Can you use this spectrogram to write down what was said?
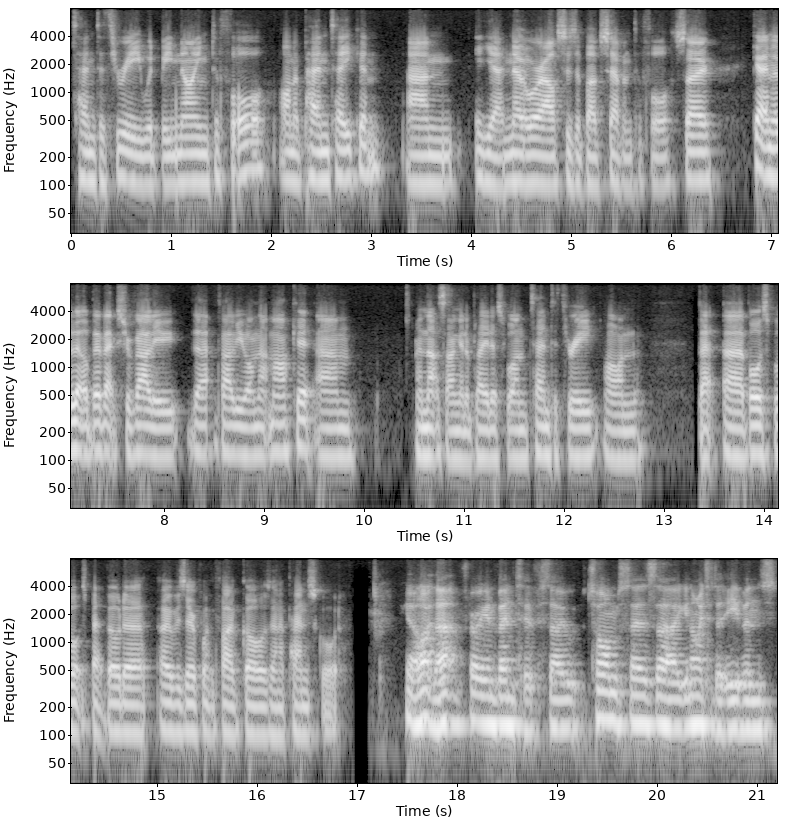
10 to 3 would be 9 to 4 on a pen taken. And yeah, nowhere else is above 7 to 4. So getting a little bit of extra value that value on that market. Um, and that's how I'm going to play this one 10 to 3 on bet, uh, Boyle Sports Bet Builder over 0.5 goals and a pen scored. Yeah, I like that. Very inventive. So Tom says uh, United at evens.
